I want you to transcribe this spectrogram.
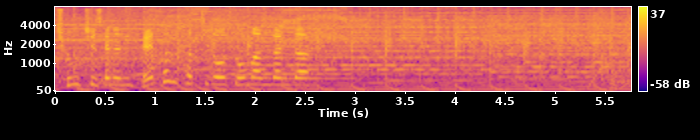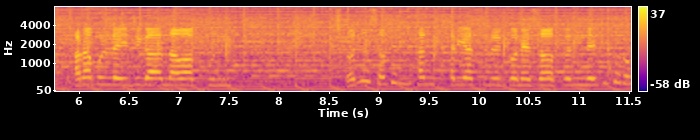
춤추새는 배턴 터치로 도망간다. 파라블레이즈가 나왔군. 저 녀석은 한카리아스를 꺼내서 끝내주도록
